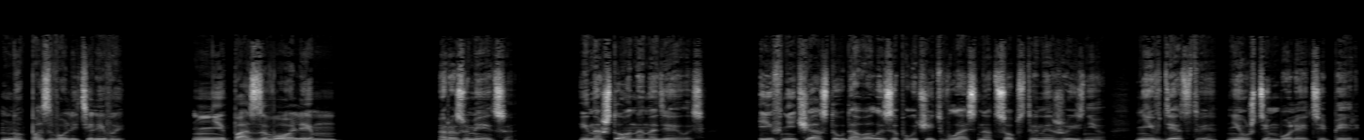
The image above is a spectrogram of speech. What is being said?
«Но позволите ли вы?» «Не позволим». Разумеется. И на что она надеялась? Ив нечасто удавалось заполучить власть над собственной жизнью, ни в детстве, ни уж тем более теперь.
